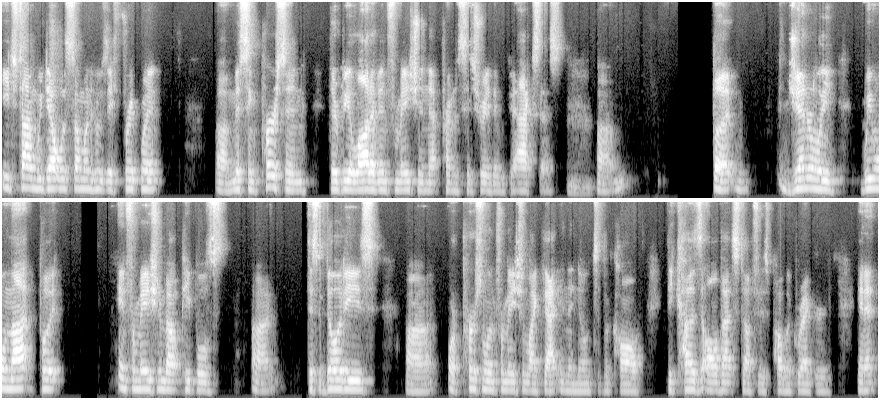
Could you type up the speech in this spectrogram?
each time we dealt with someone who's a frequent uh, missing person, there'd be a lot of information in that premise history that we could access. Um, but generally, we will not put information about people's uh, disabilities uh, or personal information like that in the notes of the call because all that stuff is public record. And it,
